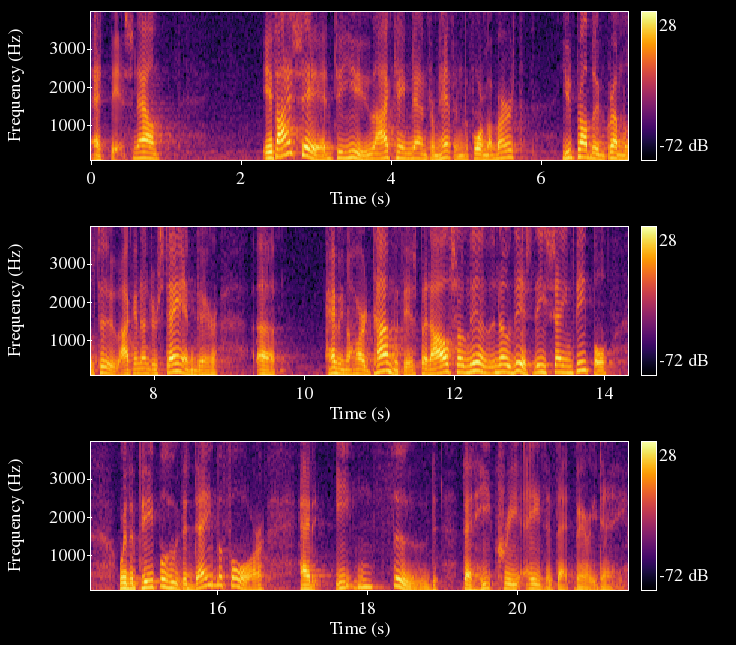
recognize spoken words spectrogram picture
at this. Now, if I said to you, I came down from heaven before my birth, you'd probably grumble too. I can understand their uh, having a hard time with this, but I also know this these same people were the people who the day before had eaten food that he created that very day.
